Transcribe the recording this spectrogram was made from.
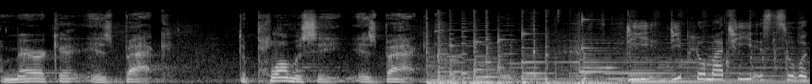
America is back. Diplomacy is back. Die Diplomatie ist zurück.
